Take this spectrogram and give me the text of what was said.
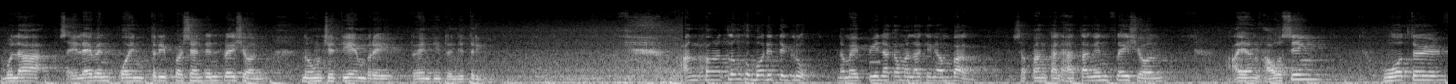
mula sa 11.3% inflation noong Setyembre 2023. Ang pangatlong commodity group na may pinakamalaking ambag sa pangkalahatang inflation ay ang housing, water,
